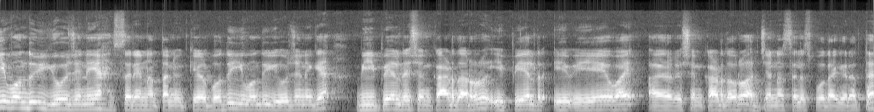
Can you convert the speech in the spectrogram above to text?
ಈ ಒಂದು ಯೋಜನೆಯ ಹೆಸರೇನಂತ ನೀವು ಕೇಳ್ಬೋದು. ಈ ಒಂದು ಯೋಜನೆಗೆ ಬಿ ಪಿ ಎಲ್ ರೇಷನ್ ಕಾರ್ಡ್ದಾರರು A P L A Y ration ಕಾರ್ಡ್ದವರು ಅರ್ಜಿಯನ್ನು ಸಲ್ಲಿಸ್ಬೋದಾಗಿರುತ್ತೆ.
